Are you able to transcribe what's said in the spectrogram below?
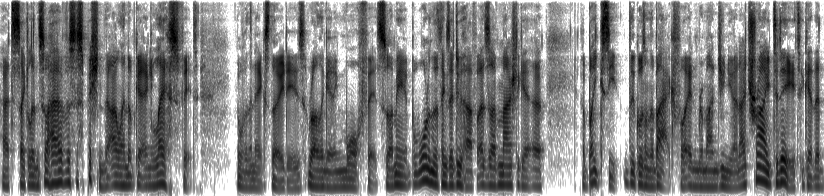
uh, to cycle in, so I have a suspicion that I'll end up getting less fit over the next 30 days rather than getting more fit. So, I mean, but one of the things I do have is I've managed to get a, a bike seat that goes on the back for Edinburgh Man Jr. And I tried today to get the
